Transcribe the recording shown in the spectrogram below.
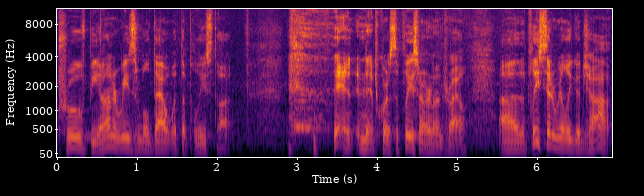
prove beyond a reasonable doubt what the police thought. and, and, of course, the police aren't on trial. Uh, the police did a really good job.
